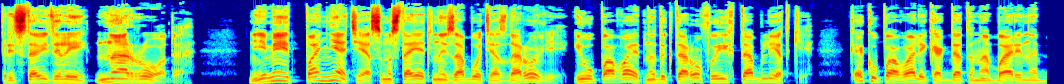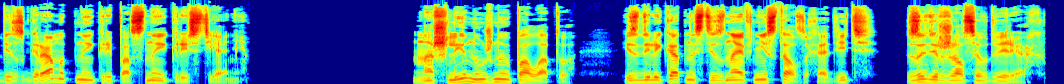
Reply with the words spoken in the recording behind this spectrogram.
представителей народа, не имеет понятия о самостоятельной заботе о здоровье и уповает на докторов и их таблетки, как уповали когда-то на барина безграмотные крепостные крестьяне. Нашли нужную палату. Из деликатности Знаев не стал заходить, задержался в дверях.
